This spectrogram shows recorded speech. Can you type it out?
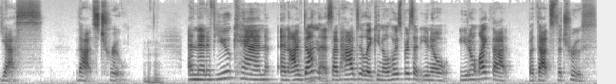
yes, that's true. And then if you can, and I've done this, I've had to, like, you know, the Holy Spirit said, you know, you don't like that, but that's the truth.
